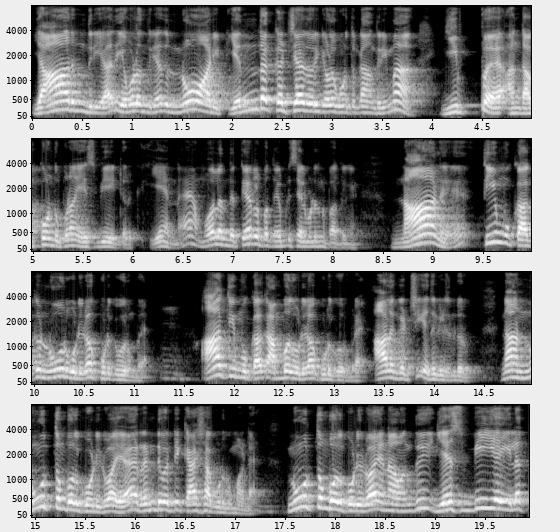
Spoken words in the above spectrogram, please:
யாருன்னு தெரியாது எவ்வளவு தெரியாது. நோ ஆடிட் எந்த கட்சியாவது வரைக்கும் எவ்வளவு கொடுத்துருக்காங்க தெரியுமா? இப்ப அந்த அக்கௌண்ட் பூரா ட்ட இருக்கு. ஏன்னா முதல்ல இந்த தேர்தல் பத்திரம் எப்படி செயல்படுதுன்னு பாத்துங்க. நான் திமுகவுக்கு நூறு கோடி ரூபாய் கொடுக்க விரும்புறேன். அதிமுகவுக்கு ஐம்பது கோடி ரூபா கொடுக்க விரும்புகிறேன் ஆளுங்கட்சி எதிர்கட்சி இருக்கும் நான் நூற்றம்பது கோடி ரூபாயை ரெண்டு வட்டி கேஷாக கொடுக்க மாட்டேன். நூற்றம்பது கோடி ரூபாயை நான் வந்து எஸ்பிஐயில்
